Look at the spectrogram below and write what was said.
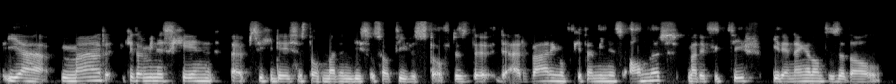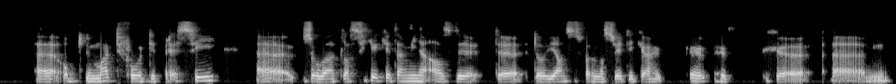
ja, maar ketamine is geen uh, psychedelische stof, maar een dissociatieve stof. Dus de, de ervaring op ketamine is anders, maar effectief, hier in Engeland is het al uh, op de markt voor depressie. Uh, zowel klassieke ketamine als de, de door Janssen Pharmaceutica ge, ge, ge, um,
